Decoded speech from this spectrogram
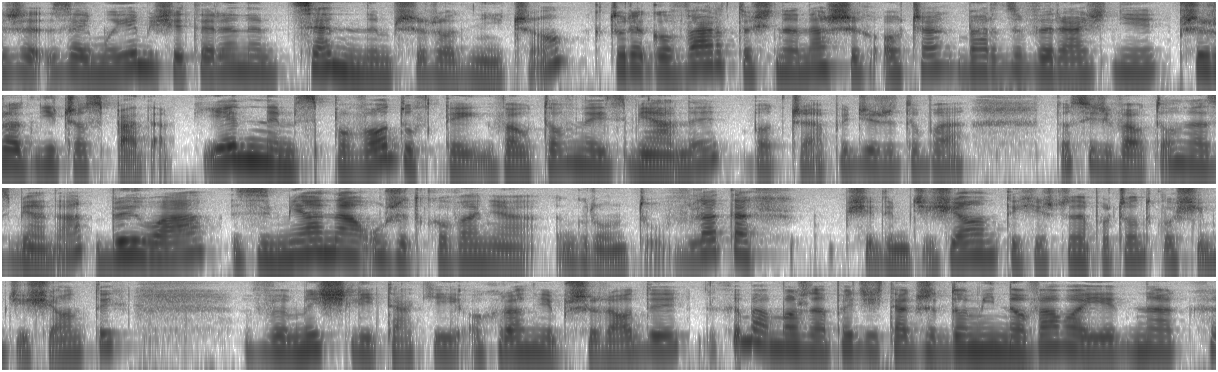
że zajmujemy się terenem cennym przyrodniczo, którego wartość na naszych oczach bardzo wyraźnie przyrodniczo spada. Jednym z powodów tej gwałtownej zmiany, bo trzeba powiedzieć, że to była dosyć gwałtowna zmiana, była zmiana użytkowania gruntu. W latach 70., jeszcze na początku 80., w myśli takiej ochronie przyrody, chyba można powiedzieć tak, że dominowała jednak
